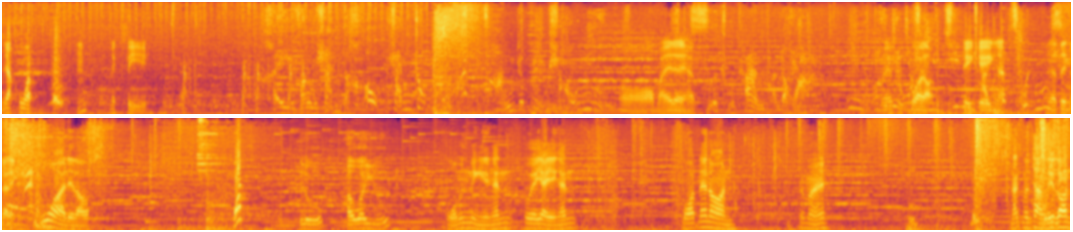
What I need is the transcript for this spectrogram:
มอยากขวดเลขสี่อ๋อออกมาได้เลยครับไม่ต้องกลัหรอกเก่งๆอะเนื้ตึงกันเลยมั่วเลยเรา what ลูก how are you หัวมึงหมิงอย่างนั้นตัวใหญ่อย่างนั้นบอสแน่นอนใช่ไหมนักเดินทางเร่ร่อน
